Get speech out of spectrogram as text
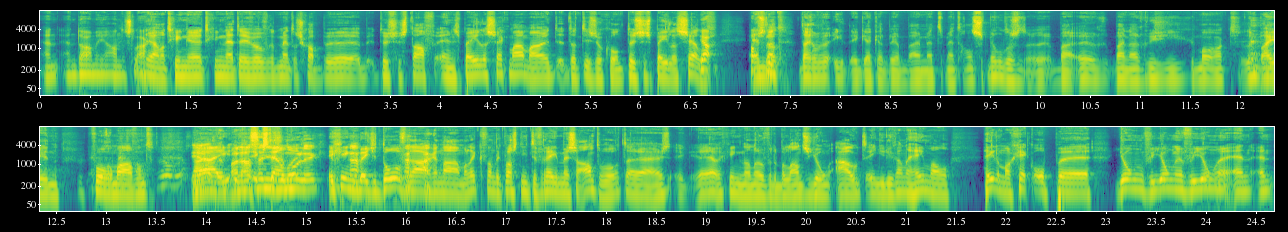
en, en daarmee aan de slag. Ja, want het ging, het ging net even over het mentorschap eh, tussen staf en spelers, zeg maar. Maar het- dat is ook gewoon tussen spelers zelf. Ja, en absoluut. dat, daar hebben we, ik, ik, ik heb bij, met, met Hans Smulders eh, bij, eh, bijna ruzie gemaakt bij een forumavond. Nou Ja, ik, maar dat is niet moeilijk. Ik ging een beetje doorvragen namelijk, want ik was niet tevreden met zijn antwoord. Eh, ik, het ging dan over de balans jong-oud. En jullie gaan er helemaal, helemaal gek op eh, jong, verjongen, verjongen. En, en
